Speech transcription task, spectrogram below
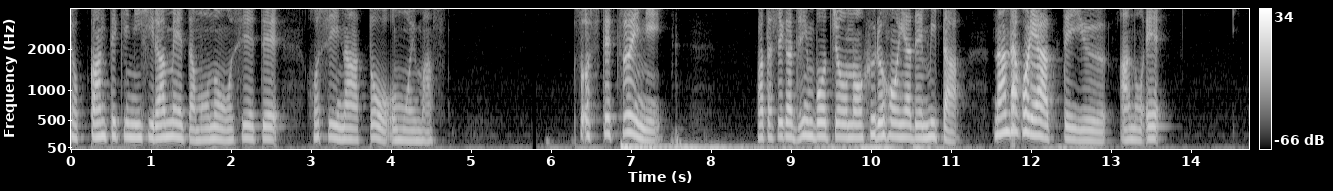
直感的にひらめいたものを教えてほしいなと思います。そしてついに私が神保町の古本屋で見たなんだこりゃっていうあの絵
